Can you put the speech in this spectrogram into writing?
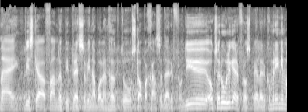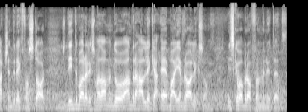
nej. Vi ska fan upp i press och vinna bollen högt och skapa chanser därifrån. Det är ju också roligare för oss spelare. kommer in i matchen direkt från start. Så det är inte bara liksom att ah, men då andra halvlek är Bayern bra liksom. Vi ska vara bra från minut ett.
